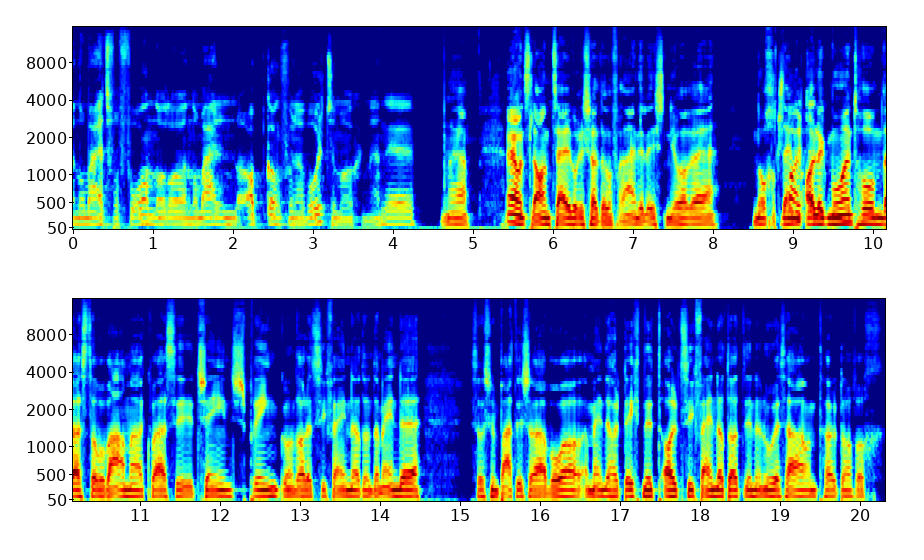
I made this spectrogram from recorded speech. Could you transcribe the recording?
ein normales Verfahren oder einen normalen Abgang von einer Wahl zu machen. Nicht? äh, Ja. ja, und das Land selber ist halt einfach in den letzten Jahren, nachdem alle gemeint haben, dass der Obama quasi Change bringt und alles sich verändert und am Ende, so sympathisch er auch war, am Ende halt echt nicht alles sich verändert hat in den USA und halt einfach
